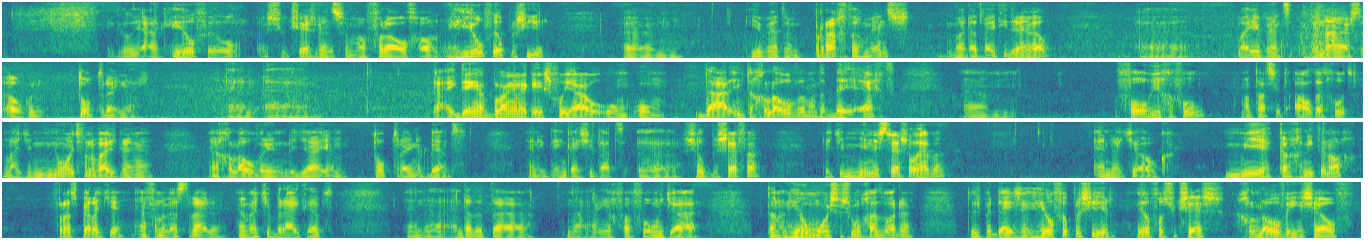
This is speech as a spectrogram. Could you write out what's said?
Ik wil je eigenlijk heel veel succes wensen, maar vooral gewoon heel veel plezier. Um, je bent een prachtig mens, maar dat weet iedereen wel. Uh, maar je bent daarnaast ook een toptrainer. En uh, ja, ik denk dat het belangrijk is voor jou om, om daarin te geloven, want dat ben je echt. Um, volg je gevoel, want dat zit altijd goed. Laat je nooit van de wijs brengen. En geloof erin dat jij een toptrainer bent. En ik denk als je dat uh, zult beseffen, dat je minder stress zal hebben. En dat je ook meer kan genieten nog van het spelletje en van de wedstrijden. En wat je bereikt hebt. En, uh, en dat het uh, nou, in ieder geval volgend jaar dan een heel mooi seizoen gaat worden. Dus bij deze heel veel plezier, heel veel succes. Geloof in jezelf.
